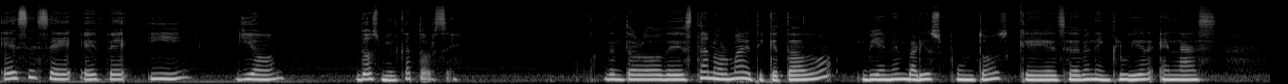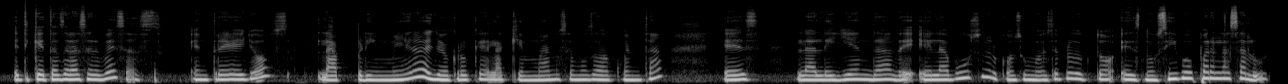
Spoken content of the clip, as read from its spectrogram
SCFI-2014. Dentro de esta norma de etiquetado vienen varios puntos que se deben de incluir en las etiquetas de las cervezas. Entre ellos, la primera, yo creo que la que más nos hemos dado cuenta, es la leyenda de el abuso del consumo de este producto es nocivo para la salud.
